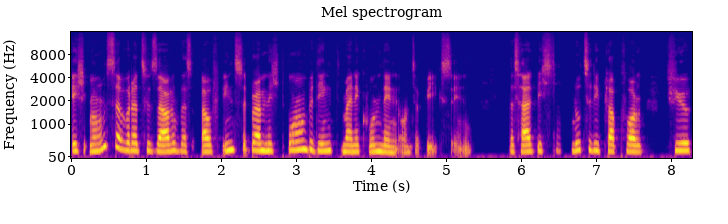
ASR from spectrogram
Ich muss aber dazu sagen, dass auf Instagram nicht unbedingt meine Kundinnen unterwegs sind. Das heißt, ich nutze die Plattform für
